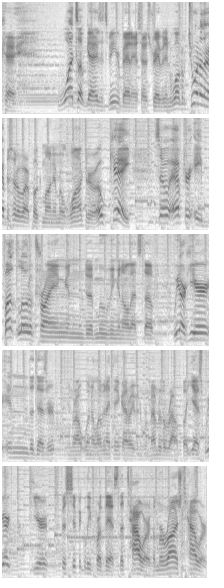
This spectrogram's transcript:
Okay. What's up, guys? It's me, your badass host, Draven, and welcome to another episode of our Pokemon Emerald walkthrough. Okay, so after a buttload of trying and uh, moving and all that stuff, we are here in the desert, in Route 111, I think. I don't even remember the route, but yes, we are here specifically for this, the tower, the Mirage Tower.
